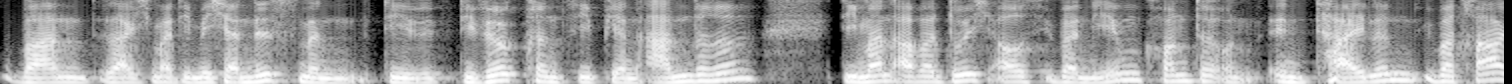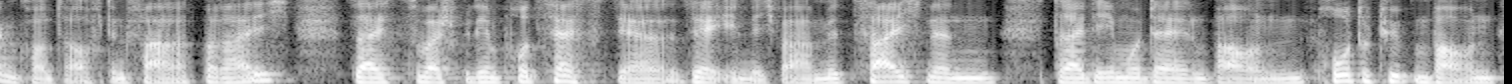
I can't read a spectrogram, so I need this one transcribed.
waren, sage ich mal, die Mechanismen, die, die Wirkprinzipien andere, die man aber durchaus übernehmen konnte und in Teilen übertragen konnte auf den Fahrradbereich, sei es zum Beispiel den Prozess, der sehr ähnlich war, mit Zeichnen, 3D-Modellen bauen, Prototypen bauen.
